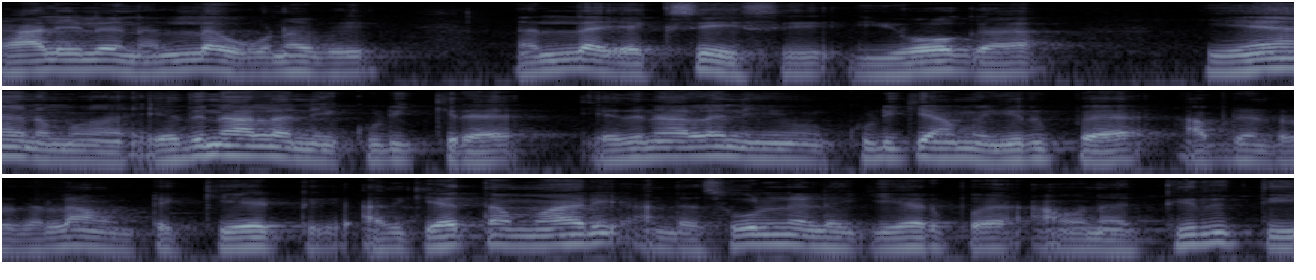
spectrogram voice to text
காலையில் நல்ல உணவு நல்ல எக்ஸசைஸு யோகா ஏன் நம்ம எதனால் நீ குடிக்கிற எதனால் நீ குடிக்காமல் இருப்ப அப்படின்றதெல்லாம் அவன்கிட்ட கேட்டு அதுக்கேற்ற மாதிரி அந்த சூழ்நிலைக்கு ஏற்ப அவனை திருத்தி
